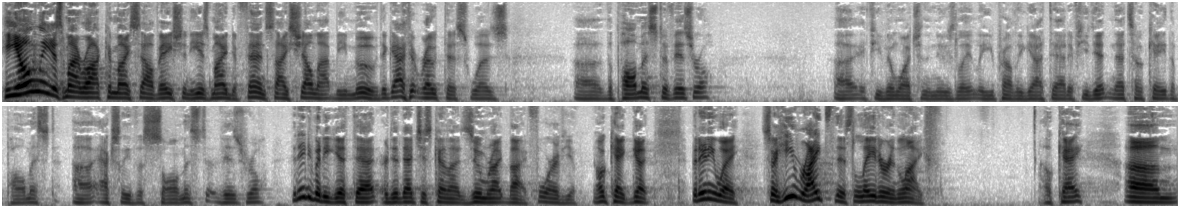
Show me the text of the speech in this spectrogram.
He only is my rock and my salvation. He is my defense. I shall not be moved. The guy that wrote this was uh, the palmist of Israel. Uh, if you've been watching the news lately, you probably got that. If you didn't, that's okay. The psalmist, uh, actually, the psalmist of Israel. Did anybody get that, or did that just kind of zoom right by? Four of you. Okay, good. But anyway, so he writes this later in life. Okay, um,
